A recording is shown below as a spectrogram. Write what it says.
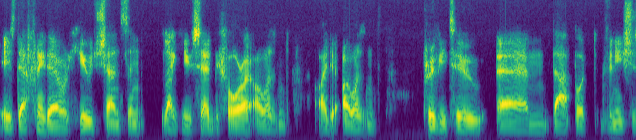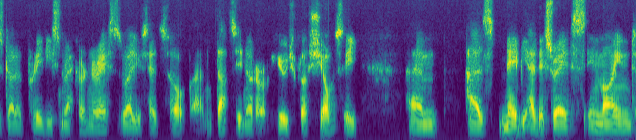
is definitely there with a huge chance. And like you said before, I, I wasn't I, I wasn't privy to um, that, but Venetia's got a pretty decent record in the race as well. You said so. Um, that's another huge plus. She obviously um, has maybe had this race in mind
